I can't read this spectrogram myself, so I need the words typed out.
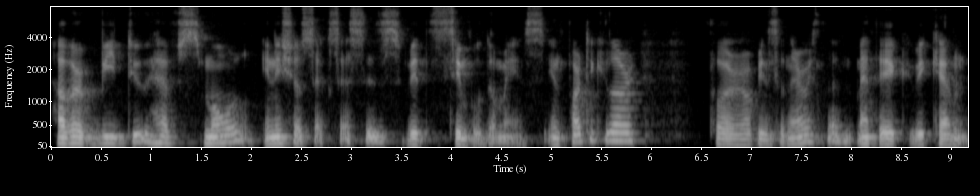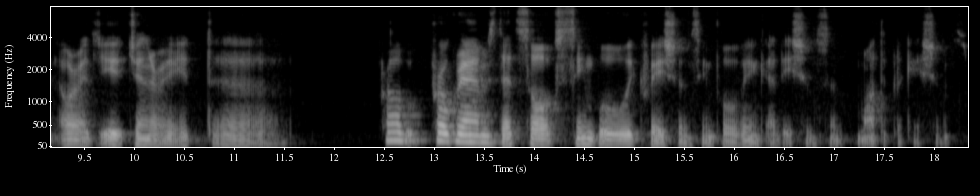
however, we do have small initial successes with simple domains. In particular, for Robinson arithmetic, we can already generate uh, pro programs that solve simple equations involving additions and multiplications.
